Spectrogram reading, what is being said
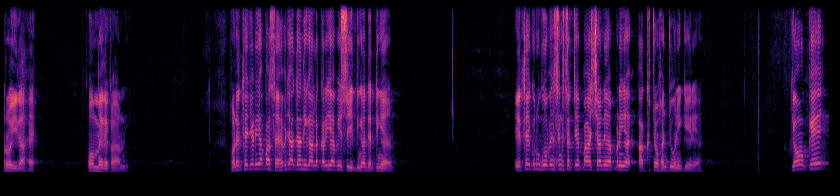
ਰੋਈਦਾ ਹੈ। ਹੋਮੇ ਦੇ ਕਾਰਨ ਹੀ। ਹੁਣ ਇੱਥੇ ਜਿਹੜੀ ਆਪਾਂ ਸਹਿਬਜ਼ਾਦਿਆਂ ਦੀ ਗੱਲ ਕਰੀ ਆ ਵੀ ਸ਼ਹੀਦੀਆਂ ਦਿੱਤੀਆਂ। ਇੱਥੇ ਗੁਰੂ ਗੋਬਿੰਦ ਸਿੰਘ ਸੱਚੇ ਪਾਤਸ਼ਾਹ ਨੇ ਆਪਣੀ ਅੱਖ ਚੋਂ ਹੰਝੂ ਨਹੀਂ ਕੇਰਿਆ। ਕਿਉਂਕਿ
